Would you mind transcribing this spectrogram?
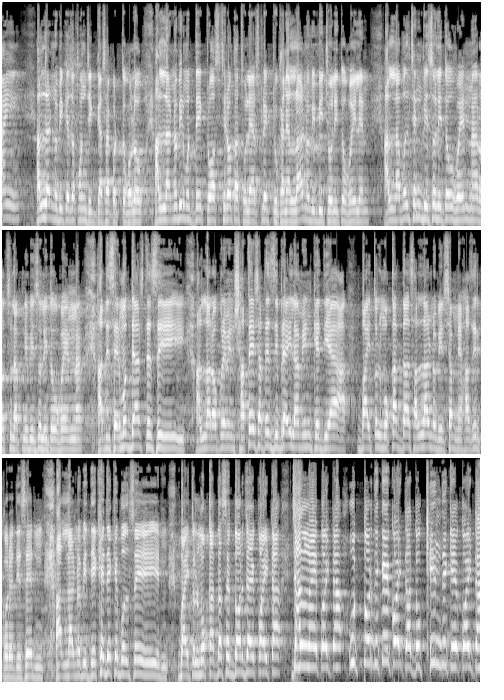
নাই। আল্লাহর নবীকে যখন জিজ্ঞাসা করতে হলো আল্লাহ নবীর মধ্যে একটু অস্থিরতা চলে আসলো, একটুখানি আল্লাহ নবী বিচলিত হইলেন। আল্লাহ বলছেন, বিচলিত হয়েন না, রসুল আপনি বিচলিত হয়েন না। হাদিসের মধ্যে আসতেছি, আল্লাহর অপ্রেমিন সাথে সাথে জিব্রাইল আমিনকে দিয়া বাইতুল মোকাদ্দাস আল্লাহর নবীর সামনে হাজির করে দিয়েছেন আল্লাহর নবী দেখে দেখে বলছেন, বাইতুল মোকাদ্দাসের দরজায় কয়টা, জানলায় কয়টা, উত্তর দিকে কয়টা, দক্ষিণ দিকে কয়টা,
